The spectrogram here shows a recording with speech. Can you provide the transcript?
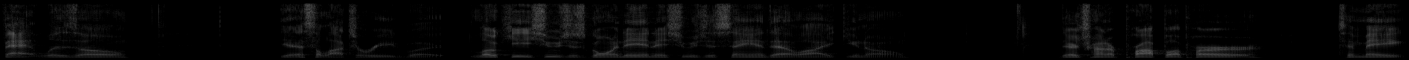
Fat Lizzo. Yeah, it's a lot to read, but low key, she was just going in and she was just saying that, like, you know, they're trying to prop up her to make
